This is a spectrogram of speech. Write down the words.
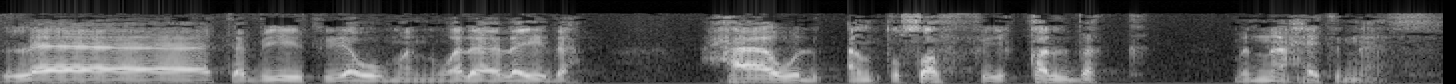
لا تبيت يوما ولا ليلة. حاول أن تصفي قلبك من ناحية الناس.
